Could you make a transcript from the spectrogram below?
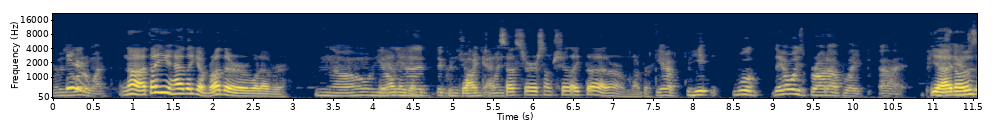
it was Peter. a little one. No, I thought you had like a brother or whatever. No, he He had, only like, a had the conjoined Black twin. ancestor or some shit like that. I don't remember. Yeah, he. Well, they always brought up like. uh Yeah, I Peter's know. It was,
